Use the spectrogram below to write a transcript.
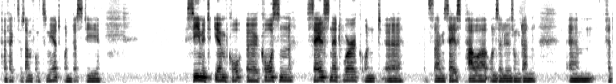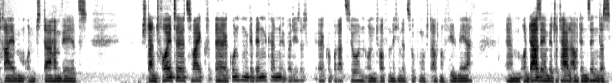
perfekt zusammen funktioniert und dass die sie mit ihrem gro äh, großen Sales Network und äh, sozusagen Sales Power unsere Lösung dann ähm, vertreiben. Und da haben wir jetzt Stand heute zwei äh, Kunden gewinnen können über diese äh, Kooperation und hoffentlich in der Zukunft auch noch viel mehr. Ähm, und da sehen wir total auch den Sinn, dass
